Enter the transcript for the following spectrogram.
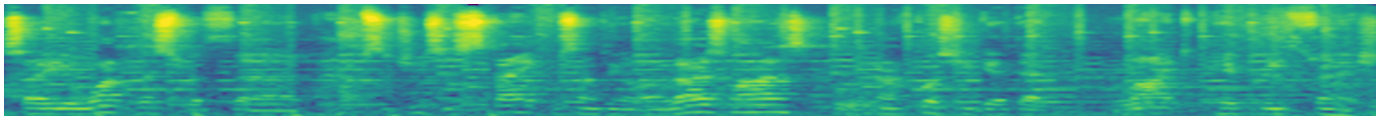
So you want this with uh, perhaps a juicy steak or something along those lines, and of course you get that light peppery finish.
